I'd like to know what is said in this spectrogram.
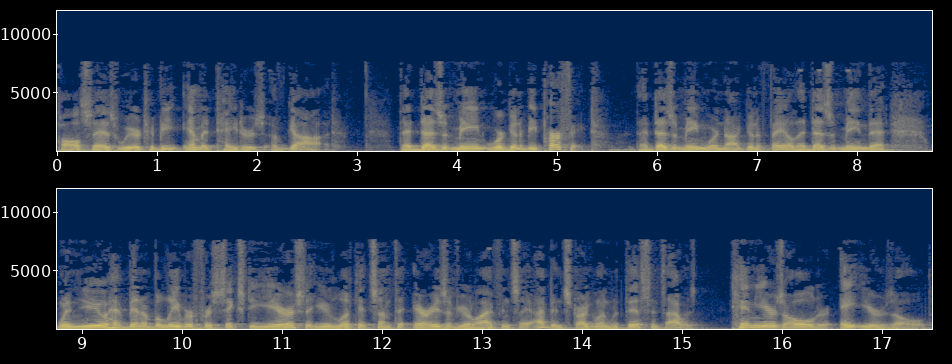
Paul says we are to be imitators of God. That doesn't mean we're going to be perfect. That doesn't mean we're not going to fail. That doesn't mean that when you have been a believer for 60 years that you look at some th- areas of your life and say, I've been struggling with this since I was 10 years old or 8 years old.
